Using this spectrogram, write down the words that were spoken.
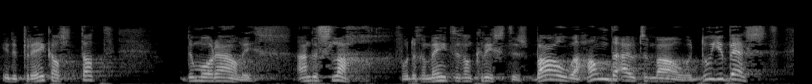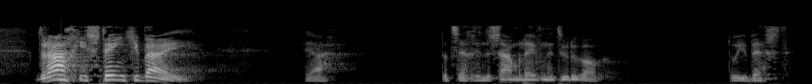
in de preek als dat de moraal is. Aan de slag voor de gemeente van Christus. Bouwen, handen uit de mouwen. Doe je best. Draag je steentje bij. Ja, dat zeggen ze in de samenleving natuurlijk ook. Doe je best.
